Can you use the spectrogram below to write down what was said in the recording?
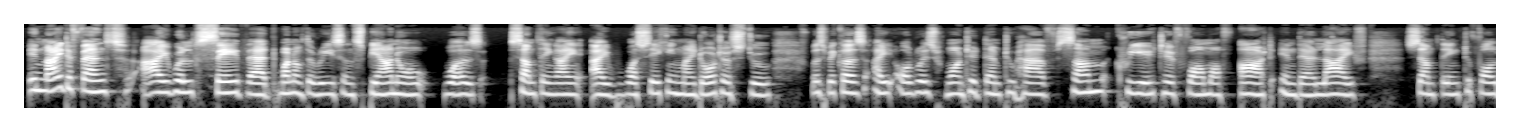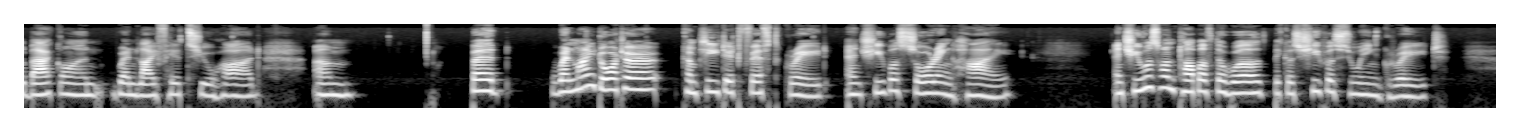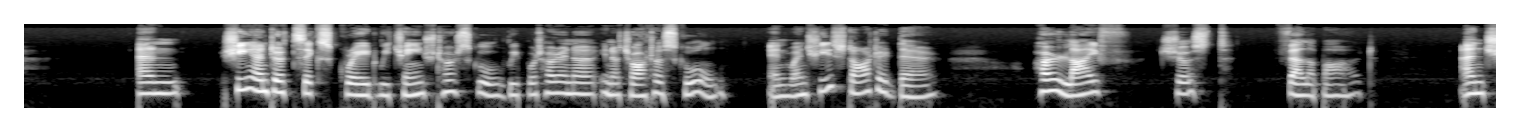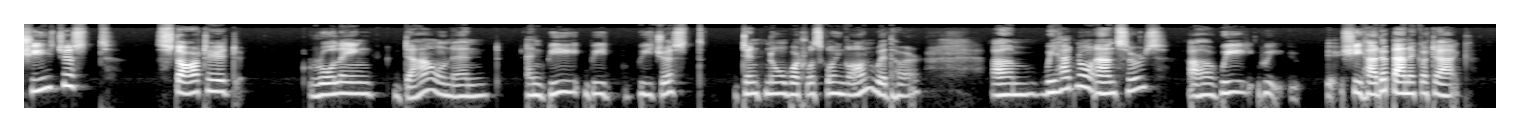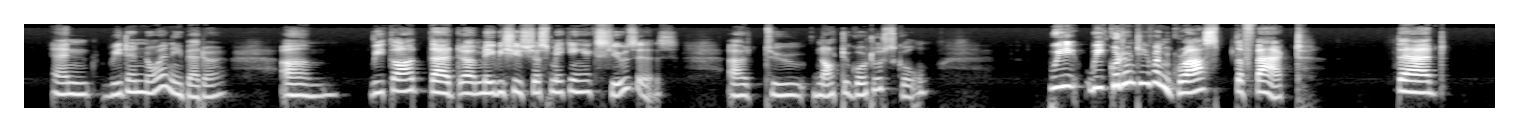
in my defense, I will say that one of the reasons piano was something I, I was taking my daughters to was because I always wanted them to have some creative form of art in their life, something to fall back on when life hits you hard. Um, but when my daughter completed fifth grade and she was soaring high, and she was on top of the world because she was doing great and she entered sixth grade. We changed her school. We put her in a in a charter school. And when she started there her life just fell apart. And she just started rolling down and and we we we just didn't know what was going on with her. Um, we had no answers. Uh, we we she had a panic attack and we didn't know any better. Um, we thought that uh, maybe she's just making excuses uh, to not to go to school. We we couldn't even grasp the fact that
